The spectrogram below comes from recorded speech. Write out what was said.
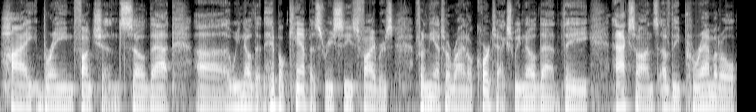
high brain functions. So that uh, we know that the hippocampus receives fibers from the entorhinal cortex. We know that the axons of the pyramidal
